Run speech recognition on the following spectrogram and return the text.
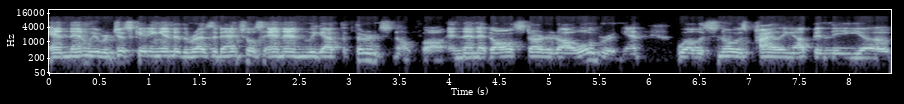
And then we were just getting into the residentials, and then we got the third snowfall, and then it all started all over again. Well, the snow is piling up in the uh,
